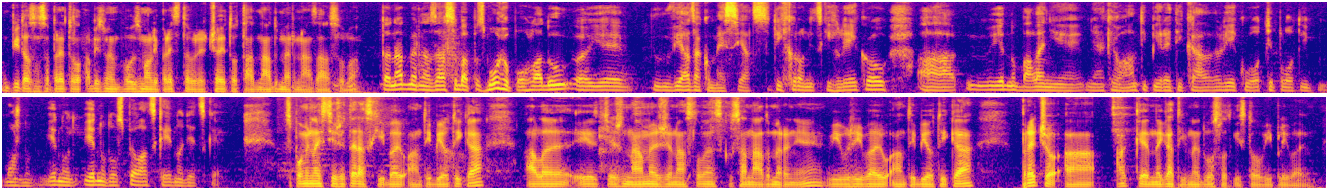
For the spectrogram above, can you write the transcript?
Pýtal som sa preto, aby sme mali predstavu, že čo je to tá nadmerná zásoba. Tá nadmerná zásoba z môjho pohľadu e, je viac ako mesiac tých chronických liekov a jedno balenie nejakého antipiretika, lieku od teploty, možno jedno, jedno dospelácké, jedno detské. Spomínali ste, že teraz chýbajú antibiotika, ale je tiež známe, že na Slovensku sa nadmerne využívajú antibiotika. Prečo a aké negatívne dôsledky z toho vyplývajú?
